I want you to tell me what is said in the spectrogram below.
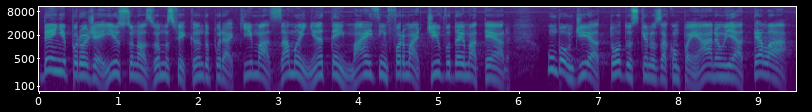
Bem, e por hoje é isso, nós vamos ficando por aqui, mas amanhã tem mais informativo da Emater. Um bom dia a todos que nos acompanharam e até lá!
